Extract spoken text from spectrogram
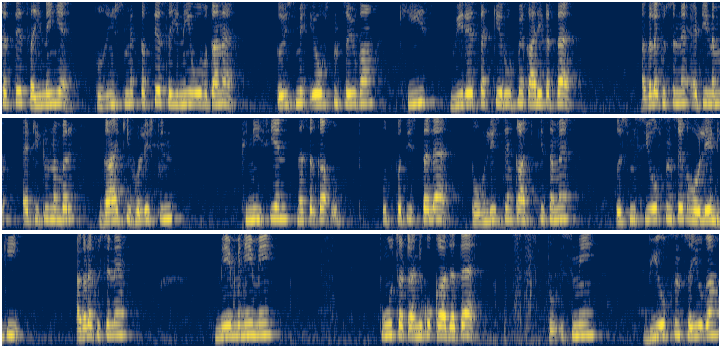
तथ्य सही नहीं है तो इसमें तथ्य सही नहीं है, वो बताना है। तो इसमें ए ऑप्शन सही होगा खीस विरेचक के रूप में कार्य करता है। अगला क्वेश्चन है eighty number eighty two number गाय की होलिस्टिन फिनिशियन नस्ल का उत्पत्ति स्थल है। तो होलिस्टिन का किस्म है? तो इसमें सी ऑप्शन से होलैंड की। अगला क्वेश्चन है मेमने में पूछ हटाने को कहा जाता है। तो इसमें बी ऑप्शन सही होगा।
